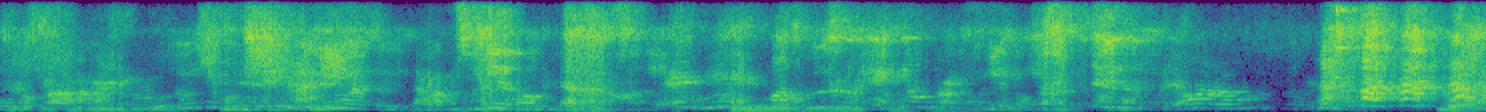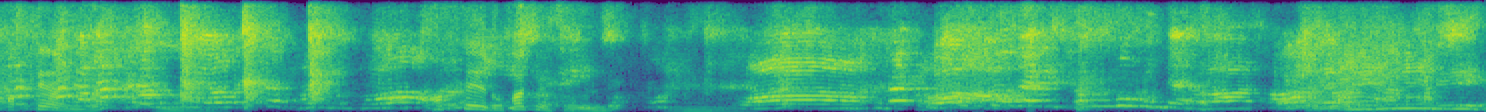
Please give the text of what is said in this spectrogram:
대추수 매운 거. 아니. 음, 뭐 확대하는 거? 확대해도 화질 좋은데? 형님이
